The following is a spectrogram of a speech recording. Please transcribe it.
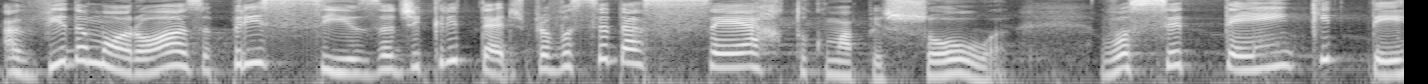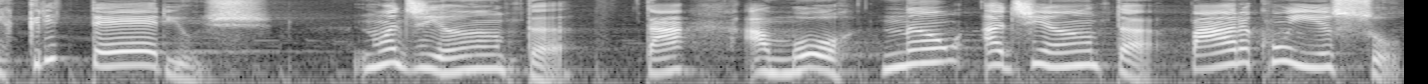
a vida amorosa precisa de critérios. Para você dar certo com uma pessoa, você tem que ter critérios. Não adianta, tá? Amor não adianta. Para com isso.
